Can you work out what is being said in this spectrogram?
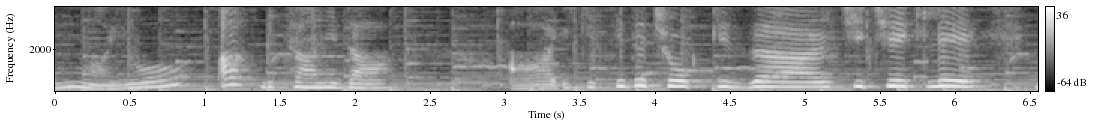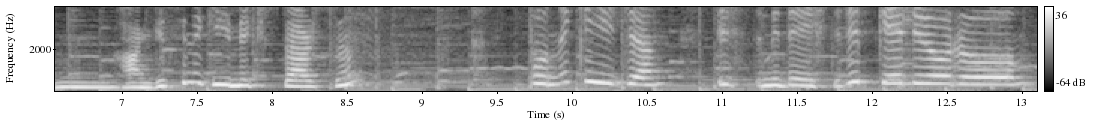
mayo. Ah, bir tane daha. Aa, ikisi de çok güzel, çiçekli. Hmm, hangisini giymek istersin? Bunu giyeceğim. Üstümü değiştirip geliyorum.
